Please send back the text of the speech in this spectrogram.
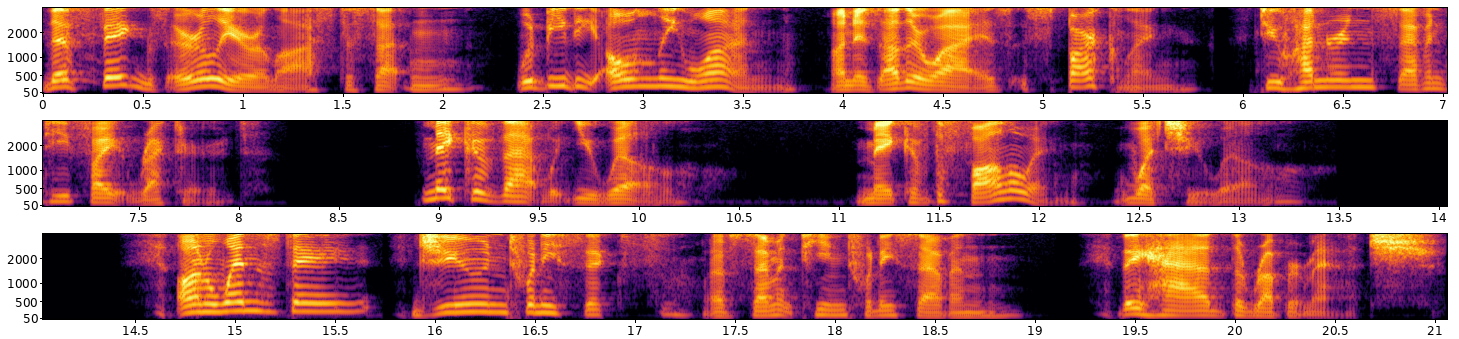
that Figg's earlier loss to Sutton would be the only one on his otherwise sparkling 270 fight record. Make of that what you will. Make of the following what you will. On Wednesday, June 26th of 1727, they had the rubber match,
